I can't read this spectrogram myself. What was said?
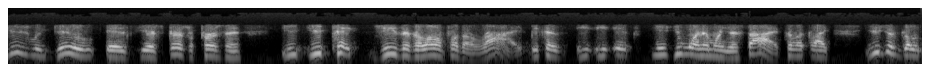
usually do is you're a spiritual person. You you take Jesus along for the ride because he, he it, you, you want him on your side. So it's like you just go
